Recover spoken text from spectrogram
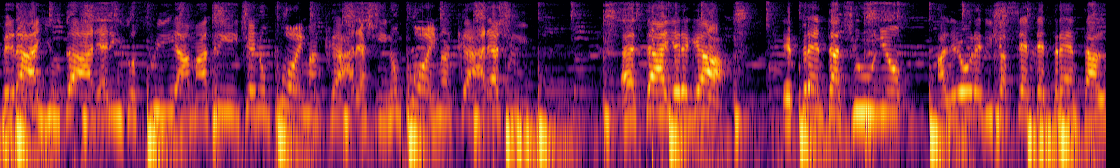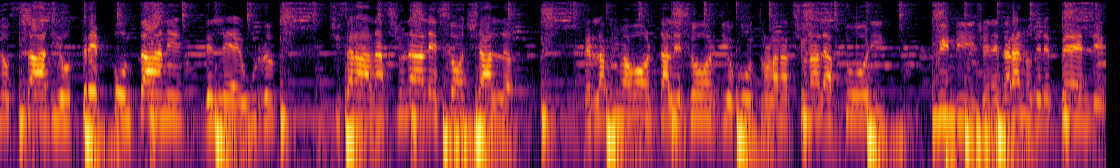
per aiutare a ricostruire la matrice. Non puoi mancare, Aci, non puoi mancare, Aci. Eh dai regà, il 30 giugno alle ore 17.30 allo stadio Tre Fontane dell'Eur. Ci sarà la nazionale social per la prima volta all'esordio contro la nazionale attori, quindi ce ne saranno delle belle,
